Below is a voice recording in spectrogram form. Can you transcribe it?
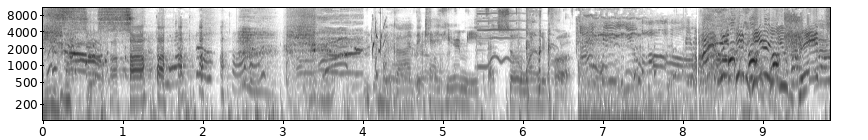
Jesus. Oh my God, they can't hear me. That's so wonderful. I hate you all! we can hear you, bitch!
